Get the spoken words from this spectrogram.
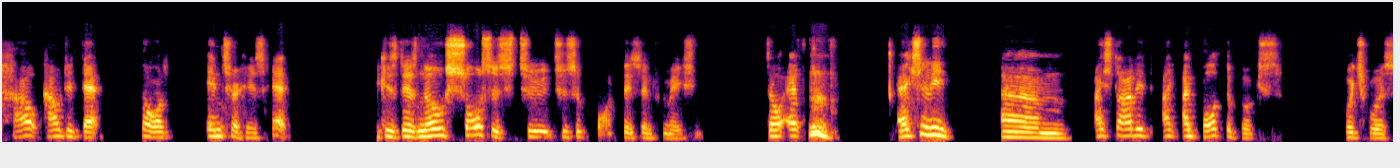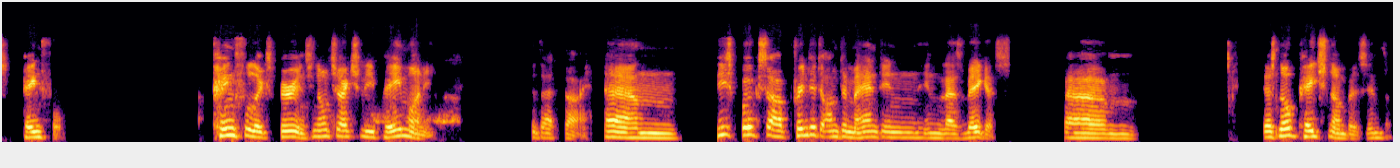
how how did that thought enter his head because there's no sources to to support this information so actually um, i started I, I bought the books which was painful painful experience you know to actually pay money to that guy um, these books are printed on demand in in las vegas um, there's no page numbers in them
